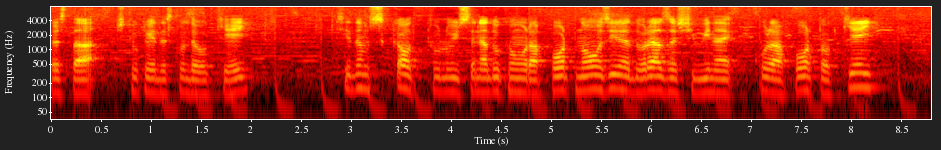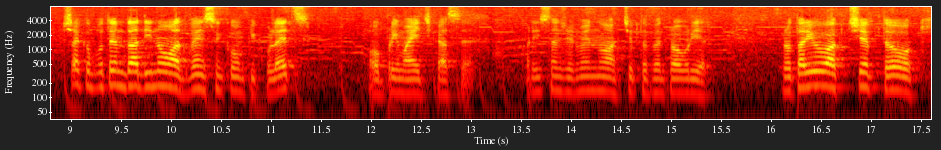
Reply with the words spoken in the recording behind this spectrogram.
Ăsta știu că e destul de ok. Să-i dăm scoutului să ne aducă un raport. 9 zile durează și vine cu raport ok. Așa că putem da din nou advance încă un piculeț. Oprim aici ca să... Paris Saint-Germain nu acceptă pentru aurier. Rotariu acceptă, ok.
